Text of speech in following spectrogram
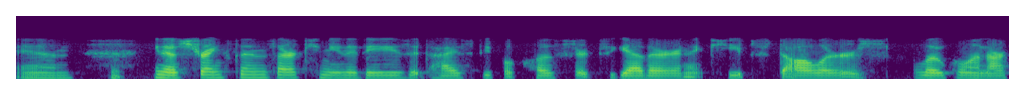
and you know strengthens our communities. It ties people closer together and it keeps dollars local in our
